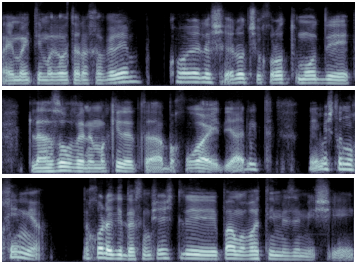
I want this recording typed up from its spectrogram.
האם הייתי מראה אותה לחברים? כל אלה שאלות שיכולות מאוד uh, לעזור ולמקד את הבחורה האידיאלית. אם יש לנו כימיה. אני יכול להגיד לכם שיש לי, פעם עבדתי עם איזה מישהי,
